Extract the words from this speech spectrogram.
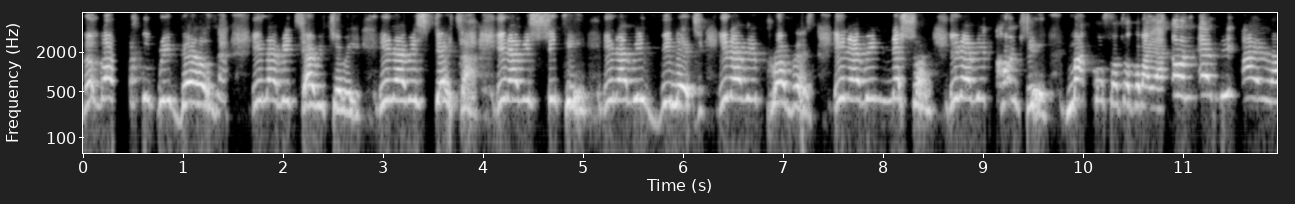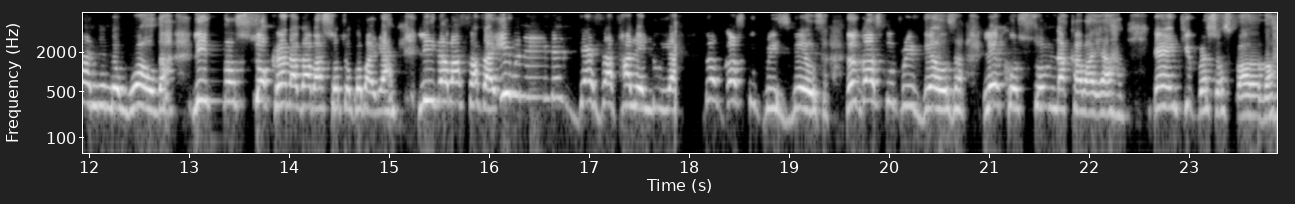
gospel prevails in every territory, in every state, in every city, in every village, in every province, in every nation, in every country. On every island in the world. Even in the desert, hallelujah. The gospel prevails. The gospel prevails. Thank you, precious Father.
